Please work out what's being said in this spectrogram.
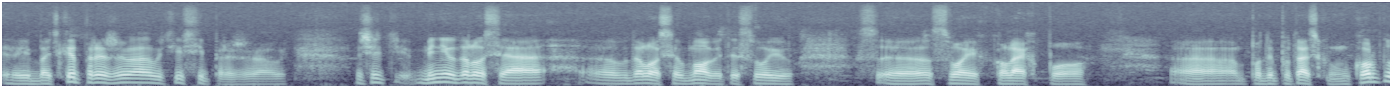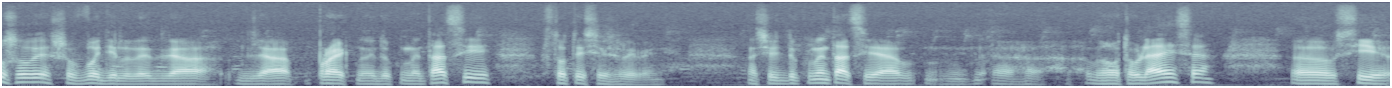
і батьки переживають, і всі переживають. Значить, мені вдалося, е, вдалося вмовити свою, своїх колег по, по депутатському корпусу, щоб виділили для, для проєктної документації 100 тисяч гривень. Значить, документація е, виготовляється, е, всі,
